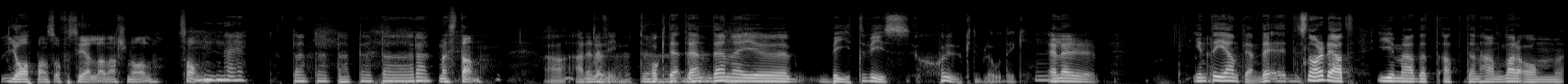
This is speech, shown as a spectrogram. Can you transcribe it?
Japans officiella nationalsång. Nej. da, da, da, da, da, da. Nästan. Ja, ja, den är fin. Och den, den, den är ju bitvis sjukt blodig. Mm. Eller, inte egentligen. Det, snarare det att i och med att, att den handlar om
